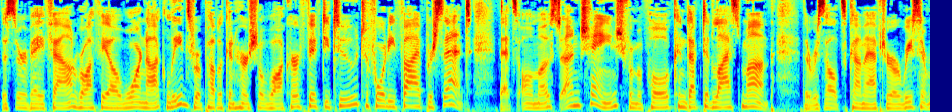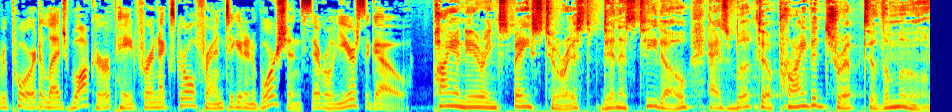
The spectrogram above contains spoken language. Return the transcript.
The survey found Raphael Warnock leads Republican Herschel Walker 52 to 45 percent. That's almost unchanged from a poll conducted last month. The results come after a recent report alleged Walker paid for an ex-girlfriend to get an abortion several years ago. Pioneering space tourist Dennis Tito has booked a private trip to the moon.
